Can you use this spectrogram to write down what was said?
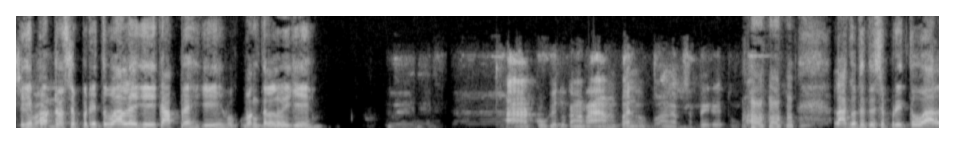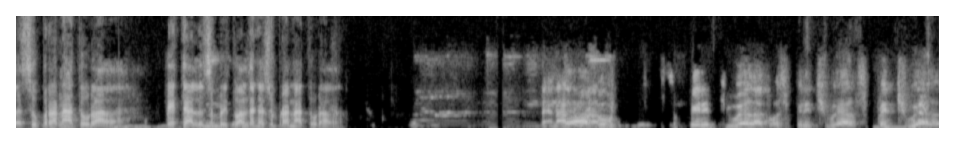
Iki padha spiritual iki kabeh iki wong telu iki. Aku gitu tukang ramban kok anggap spiritual. Lagu itu spiritual, supranatural. Beda loh spiritual dengan supranatural. Nek Ya, natural. aku spirit jual aku spirit jual spirit jual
